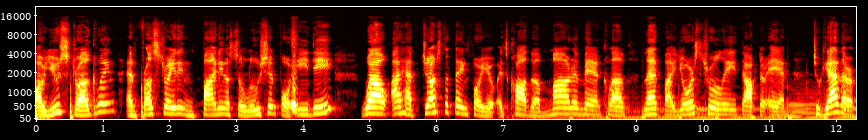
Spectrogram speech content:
Are you struggling and frustrated in finding a solution for ED? Well, I have just the thing for you. It's called the Modern Man Club, led by yours truly, Dr. Anne. Together,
